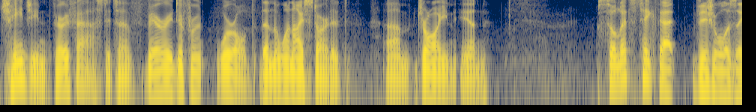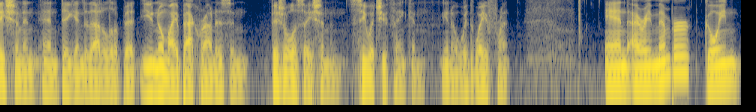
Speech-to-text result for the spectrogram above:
changing very fast. It's a very different world than the one I started um, drawing in. So let's take that visualization and, and dig into that a little bit. You know, my background is in visualization and see what you think, and you know, with Wavefront. And I remember going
